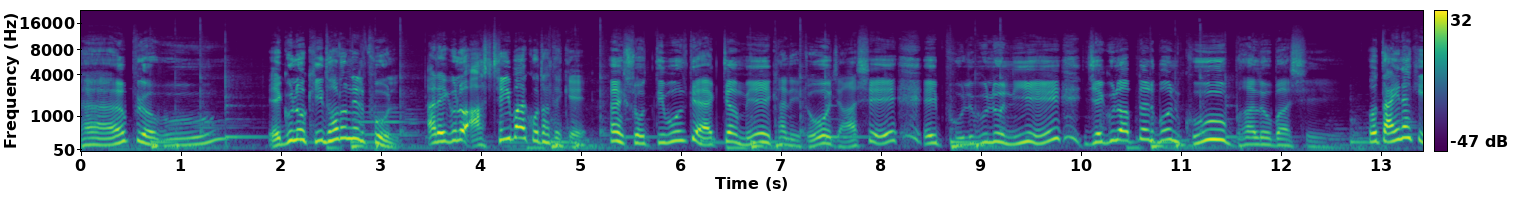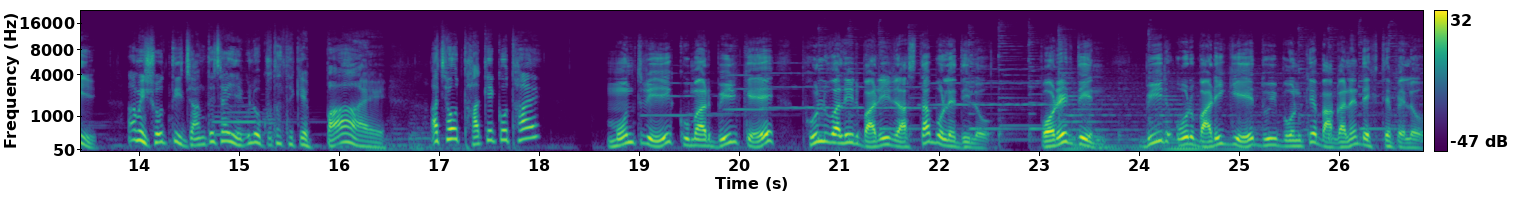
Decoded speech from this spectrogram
হ্যাঁ প্রভু। এগুলো কি ধরনের ফুল? আর এগুলো আসছেই বা কোথা থেকে? হ্যাঁ, সত্যি বলতে একটা মেয়ে এখানে রোজ আসে এই ফুলগুলো নিয়ে যেগুলো আপনার বোন খুব ভালোবাসে। ও তাই নাকি? আমি সত্যি জানতে চাই এগুলো কোথা থেকে পায়। আচ্ছা ও থাকে কোথায়? মন্ত্রী কুমার বীরকে ফুলওয়ালির বাড়ির রাস্তা বলে দিল। পরের দিন বীর ওর বাড়ি গিয়ে দুই বোনকে বাগানে দেখতে পেল।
